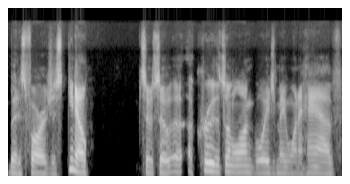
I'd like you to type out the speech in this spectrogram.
but as far as just you know, so so a, a crew that's on a long voyage may want to have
